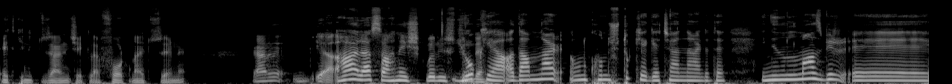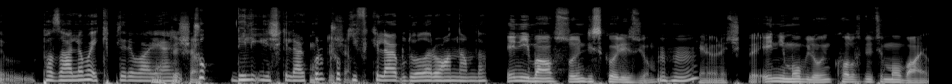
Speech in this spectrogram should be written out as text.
Etkinlik düzenleyecekler Fortnite üzerine. Yani ya, hala sahne ışıkları üstünde. Yok ya adamlar onu konuştuk ya geçenlerde de inanılmaz bir e, pazarlama ekipleri var yani. Muhteşem. Çok deli ilişkiler kurup Muhteşem. çok iyi fikirler buluyorlar o anlamda. En iyi bağımsız oyun Disco Elysium. Hı hı. Gene öne çıktı. En iyi mobil oyun Call of Duty Mobile.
